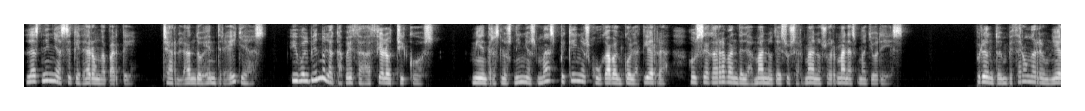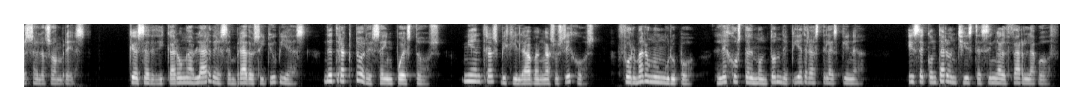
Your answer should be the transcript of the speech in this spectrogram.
Las niñas se quedaron aparte, charlando entre ellas y volviendo la cabeza hacia los chicos, mientras los niños más pequeños jugaban con la tierra o se agarraban de la mano de sus hermanos o hermanas mayores. Pronto empezaron a reunirse los hombres, que se dedicaron a hablar de sembrados y lluvias, de tractores e impuestos, mientras vigilaban a sus hijos, Formaron un grupo, lejos del montón de piedras de la esquina, y se contaron chistes sin alzar la voz,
